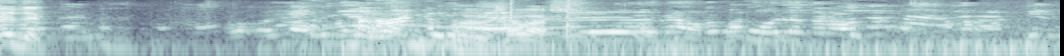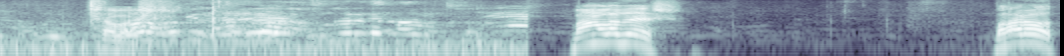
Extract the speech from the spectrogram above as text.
এই দেখ হ্যাঁ সাবাস। বাংলাদেশ। ভারত।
